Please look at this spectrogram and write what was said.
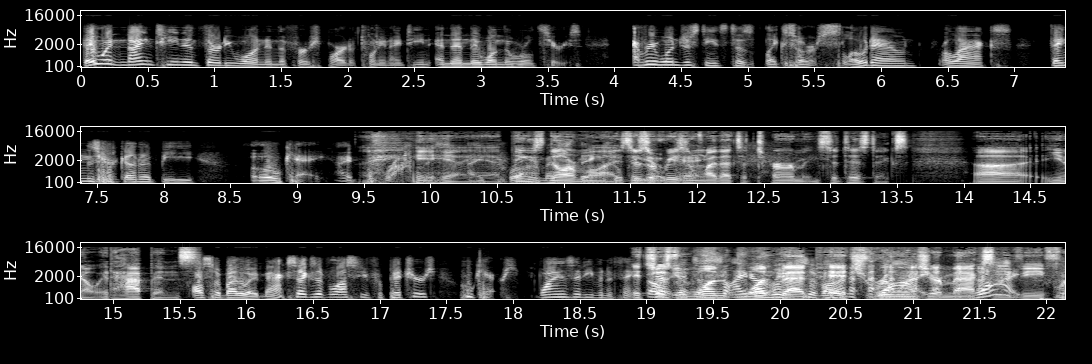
they went 19 and 31 in the first part of 2019, and then they won the World Series. Everyone just needs to like sort of slow down, relax. Things are gonna be okay. I promise. yeah, I yeah. promise Things normalize. be There's a reason okay. why that's a term in statistics. Uh, you know, it happens. Also, by the way, max exit velocity for pitchers, who cares? Why is that even a thing? It's Oh, just a one- one on bad pitch ruins your max Why? EV for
